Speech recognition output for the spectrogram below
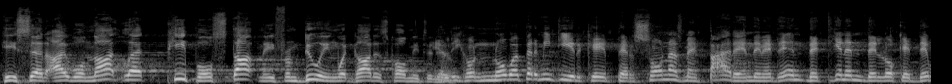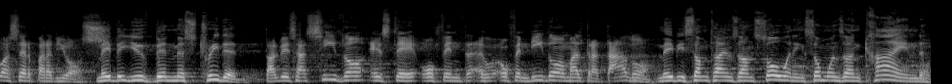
He said, I will not let people stop me from doing what God has called me to Y él dijo, no voy a permitir que personas me paren, de- me den- detienen de lo que debo hacer para Dios. Maybe you've been mistreated. Tal vez ha sido este ofendido maltratado. Maybe sometimes on soul winning, someone's unkind.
